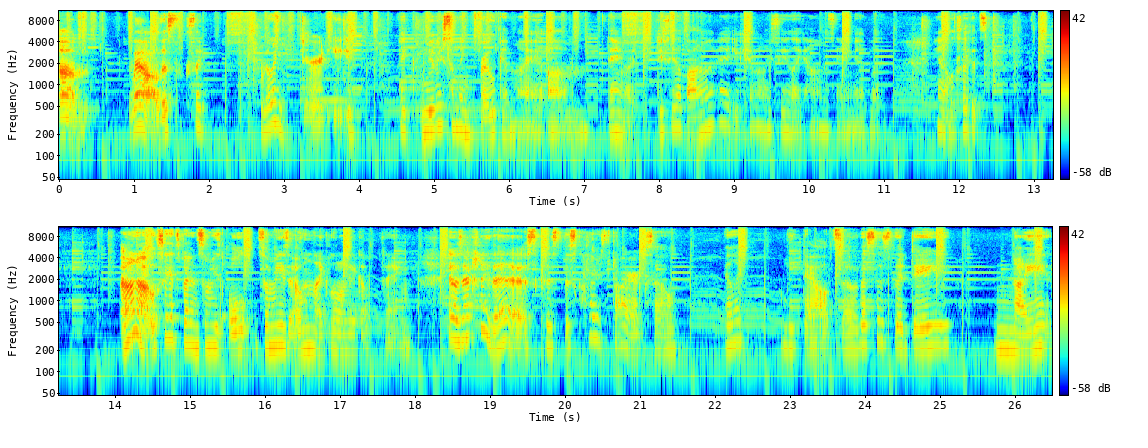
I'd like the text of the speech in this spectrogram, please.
Um, wow, this looks like really dirty. Like maybe something broke in my um, thing, but do you see the bottom of it? You can't really see like how I'm saying it, but yeah, it looks like it's I don't know, it looks like it's been in somebody's old, somebody's own like little makeup thing. It was actually this, because this color is dark, so it like leaked out. So this is the day night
